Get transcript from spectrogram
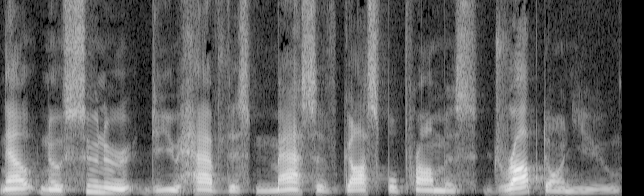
Now, no sooner do you have this massive gospel promise dropped on you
